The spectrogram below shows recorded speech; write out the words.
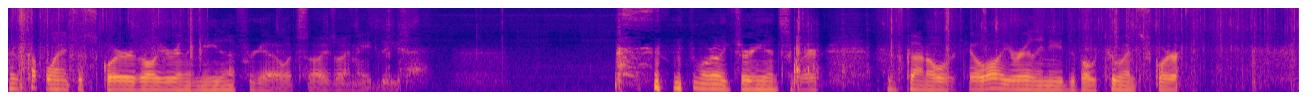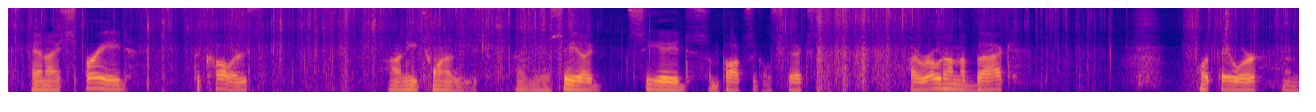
There's a couple inches squares all you really need. I forget what size I made these. More like three inch square. This is kind of overkill. All you really need is about two inch square. And I sprayed the colors on each one of these. And you see I CA'd some popsicle sticks. I wrote on the back what they were. I'm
